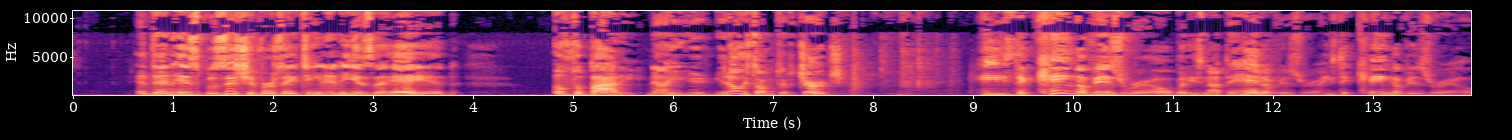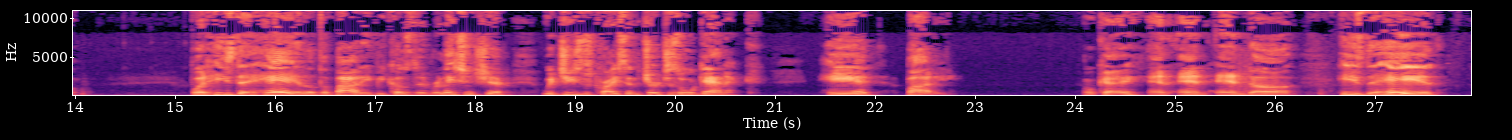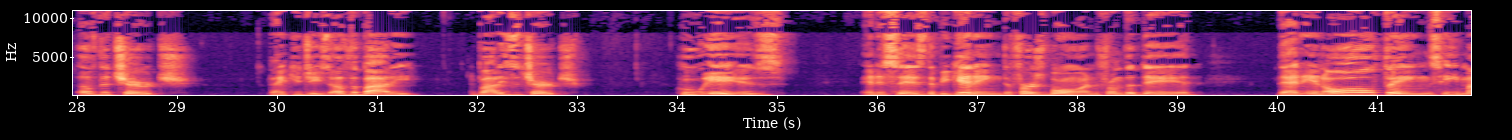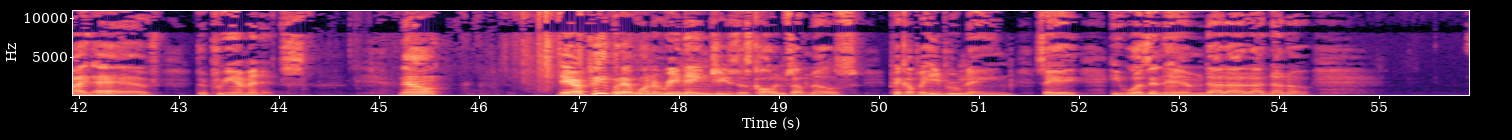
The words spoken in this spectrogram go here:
and then his position, verse 18, and he is the head of the body. Now, he, you, you know he's talking to the church. He's the king of Israel, but he's not the head of Israel. He's the king of Israel, but he's the head of the body because the relationship with Jesus Christ and the church is organic. Head, body. Okay? And and and uh he's the head of the church. Thank you, Jesus, of the body. The body's the church who is, and it says the beginning, the firstborn from the dead, that in all things he might have the preeminence. Now, there are people that want to rename Jesus, call him something else, pick up a Hebrew name, say he wasn't him, da da da. No, no.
